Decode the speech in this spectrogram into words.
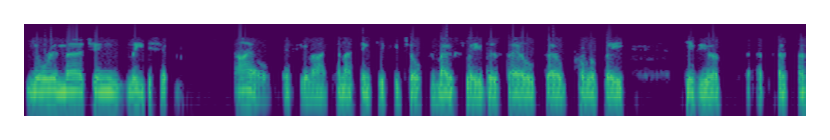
your emerging leadership style, if you like. And I think if you talk to most leaders, they'll they'll probably give you a, a, a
